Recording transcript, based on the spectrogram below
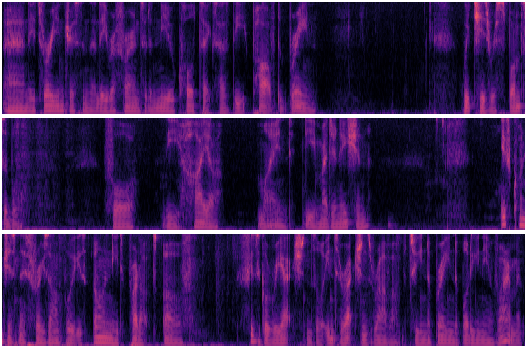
And it's very interesting that they refer to the neocortex as the part of the brain which is responsible for the higher mind, the imagination. If consciousness, for example, is only the product of physical reactions or interactions rather between the brain, the body, and the environment,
